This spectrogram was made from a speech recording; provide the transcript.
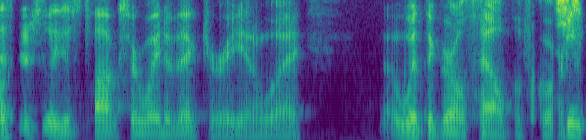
essentially just talks her way to victory in a way, with the girls' help, of course. She,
